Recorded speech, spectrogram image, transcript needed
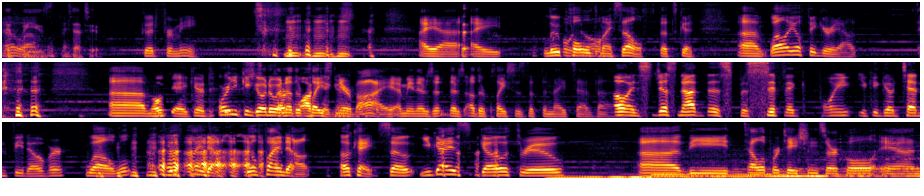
if Oh, we wow, use the tattoo. good for me. Mhm. I uh, I loopholed no. myself. That's good. Um, well, you'll figure it out. um, Okay, good. Or you could Just go to another place nearby. I mean, there's a, there's other places that the knights have. Uh, Oh, it's just not the specific point. You could go ten feet over. well, we'll you'll find out. You'll find out. Okay, so you guys go through uh, the teleportation circle, and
